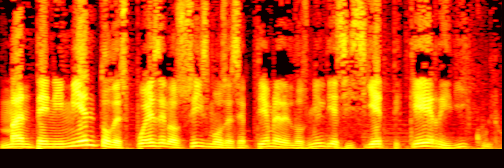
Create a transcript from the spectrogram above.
mantenimiento después de los sismos de septiembre del 2017. ¡Qué ridículo!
